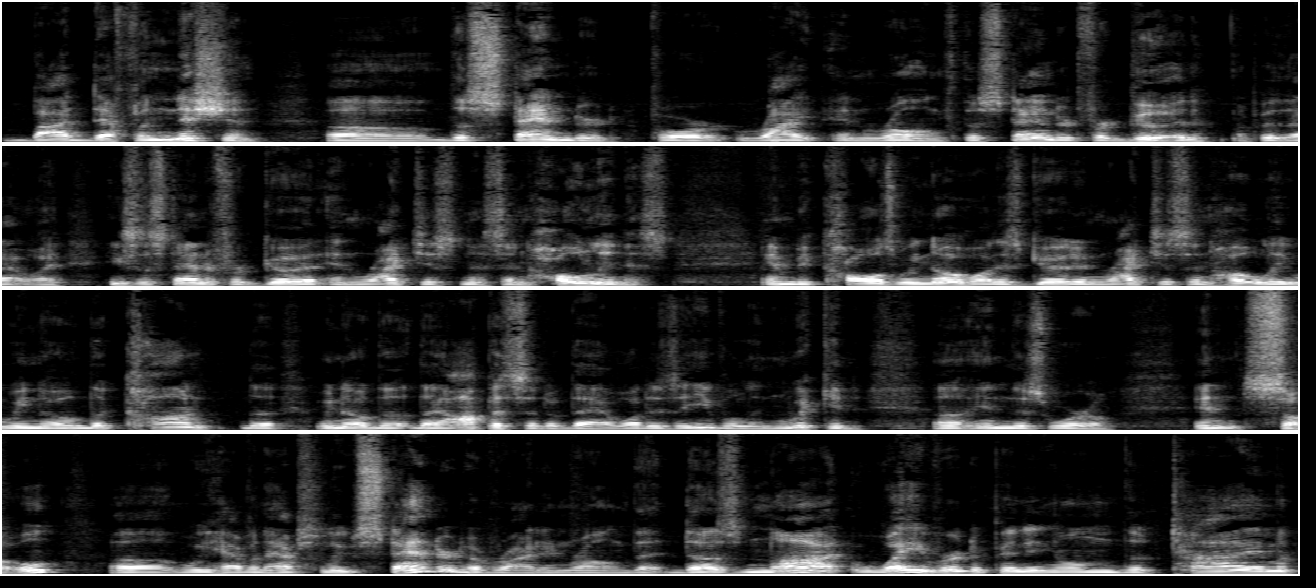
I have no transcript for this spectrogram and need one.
by definition, uh, the standard for right and wrong, the standard for good. I put it that way. He's the standard for good and righteousness and holiness. And because we know what is good and righteous and holy, we know the con the we know the, the opposite of that, what is evil and wicked uh, in this world. And so uh, we have an absolute standard of right and wrong that does not waver depending on the time,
